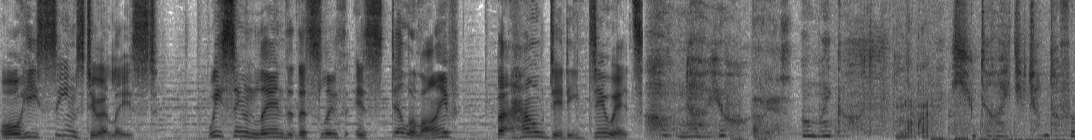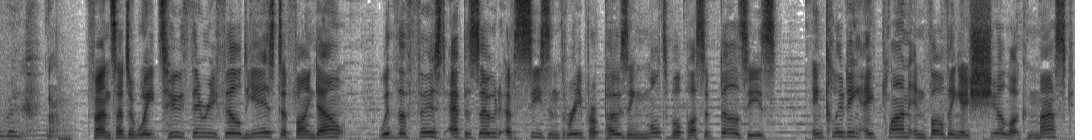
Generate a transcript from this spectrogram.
Or he seems to at least. We soon learn that the sleuth is still alive, but how did he do it? Oh no, you. Oh, yes. Oh my god. I'm not quite. You died. You jumped off a roof. No. Fans had to wait two theory filled years to find out, with the first episode of Season 3 proposing multiple possibilities, including a plan involving a Sherlock mask,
